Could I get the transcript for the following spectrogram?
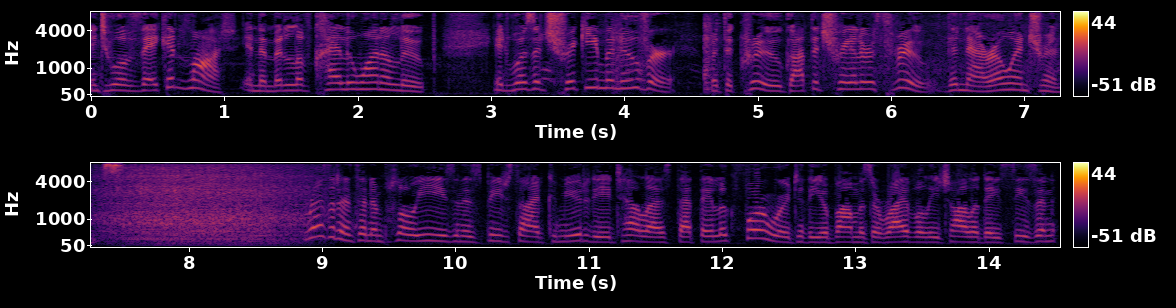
into a vacant lot in the middle of Kailua Loop. It was a tricky maneuver, but the crew got the trailer through the narrow entrance. Residents and employees in this beachside community tell us that they look forward to the Obama's arrival each holiday season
